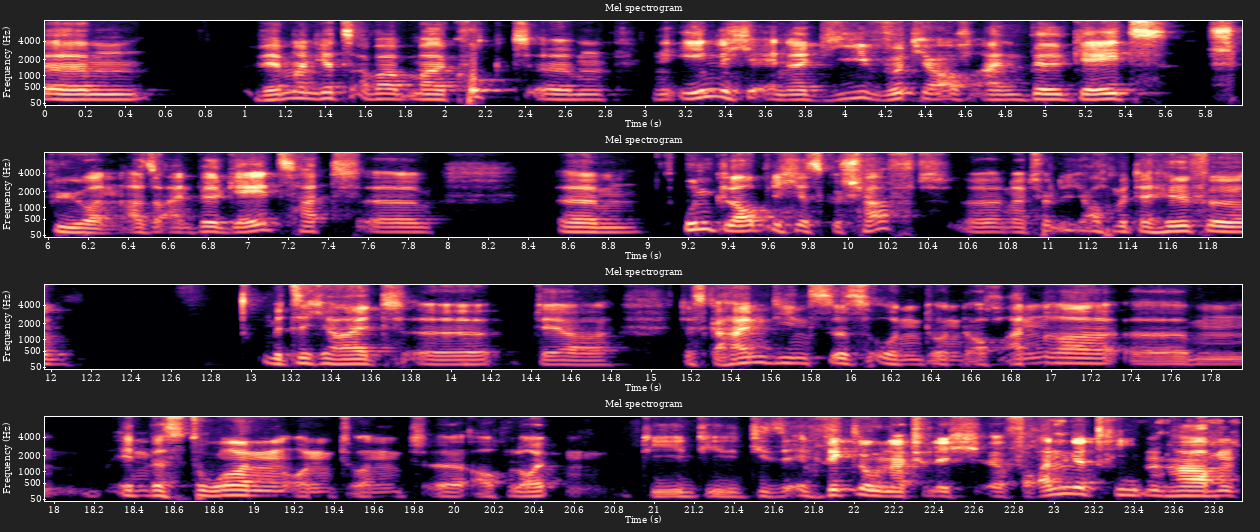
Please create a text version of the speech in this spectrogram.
ähm, wenn man jetzt aber mal guckt, ähm, eine ähnliche Energie wird ja auch ein Bill Gates spüren. Also ein Bill Gates hat äh, ähm, Unglaubliches geschafft, äh, natürlich auch mit der Hilfe mit Sicherheit äh, der, des Geheimdienstes und, und auch anderer ähm, Investoren und, und äh, auch Leuten, die, die diese Entwicklung natürlich äh, vorangetrieben haben.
